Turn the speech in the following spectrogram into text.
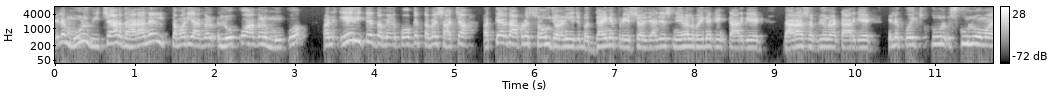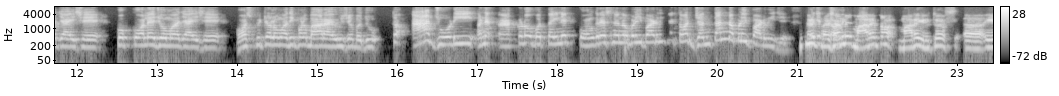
એટલે મૂળ વિચારધારાને તમારી આગળ, લોકો આગળ મૂકો અને એ રીતે તમે કહો કે તમે સાચા. અત્યારે તો આપણે સૌ જાણીએ છીએ બધાને પ્રેશર છે. આજે સ્નેહલભાઈને કંઈક ટાર્ગેટ ધારાસભ્યોના ટાર્ગેટ એટલે કોઈક સ્કૂલ સ્કૂલોમાં જાય છે કોઈક કોલેજોમાં જાય છે હોસ્પિટલોમાંથી પણ બહાર આવ્યું છે બધું. તો આ જોડી અને આંકડો બતાવીને કોંગ્રેસને નબળી પાડવી છે તમારે જનતાને નબળી પાડવી છે? કારણ કે મારે તો મારે ઇન્ટરેસ્ટ એ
